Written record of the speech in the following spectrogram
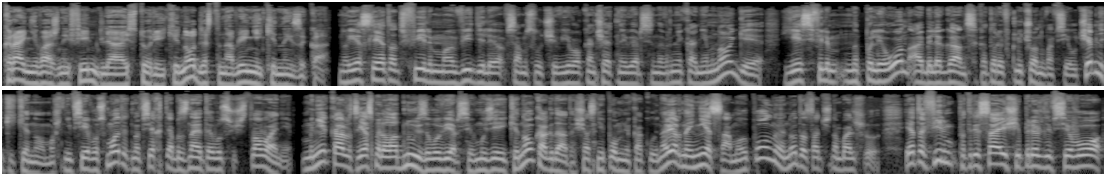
крайне важный фильм для истории кино, для становления киноязыка. Но если этот фильм видели, в самом случае, в его окончательной версии наверняка немногие, есть фильм «Наполеон» Абеля Ганса, который включен во все учебники кино, может, не все его смотрят, но все хотя бы знают о его существовании. Мне кажется, я смотрел одну из его версий в музее кино когда-то, сейчас не помню какую, наверное, не самую полную, но достаточно большую большую. Это фильм, потрясающий прежде всего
